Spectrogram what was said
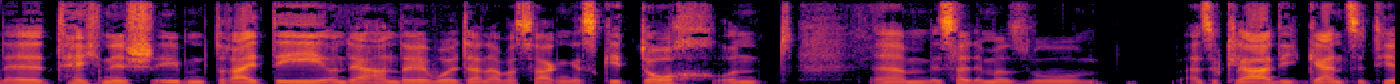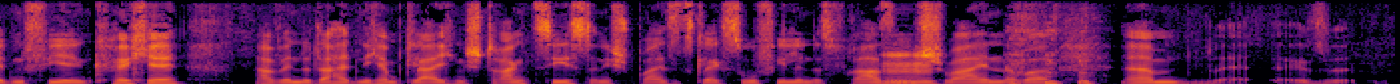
äh, technisch eben 3D und der andere wollte dann aber sagen, es geht doch und ähm, ist halt immer so, also klar, die gern zitierten vielen Köche, aber wenn du da halt nicht am gleichen Strang ziehst, und ich speise jetzt gleich so viel in das Phrasenschwein, aber ähm, äh,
